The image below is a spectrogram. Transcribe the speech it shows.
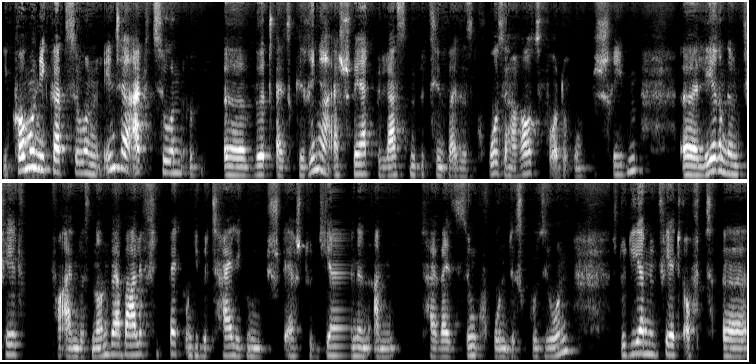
Die Kommunikation und Interaktion äh, wird als geringer erschwert, belastend bzw. als große Herausforderung beschrieben. Äh, Lehrenden fehlt vor allem das nonverbale Feedback und die Beteiligung der Studierenden an teilweise synchronen Diskussionen. Studierenden fehlt oft äh,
